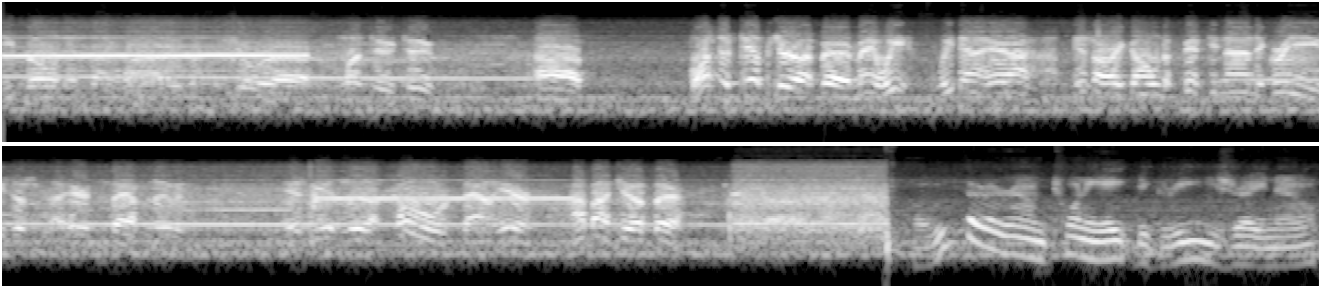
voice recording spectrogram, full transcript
You blowing this thing wide open for sure, uh, 122. Uh, what's the temperature up there, man? We we down here, it's already gone to 59 degrees this, uh, here this afternoon. It's getting a little cold down here. How about you up there? Well, we got around 28 degrees right now.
